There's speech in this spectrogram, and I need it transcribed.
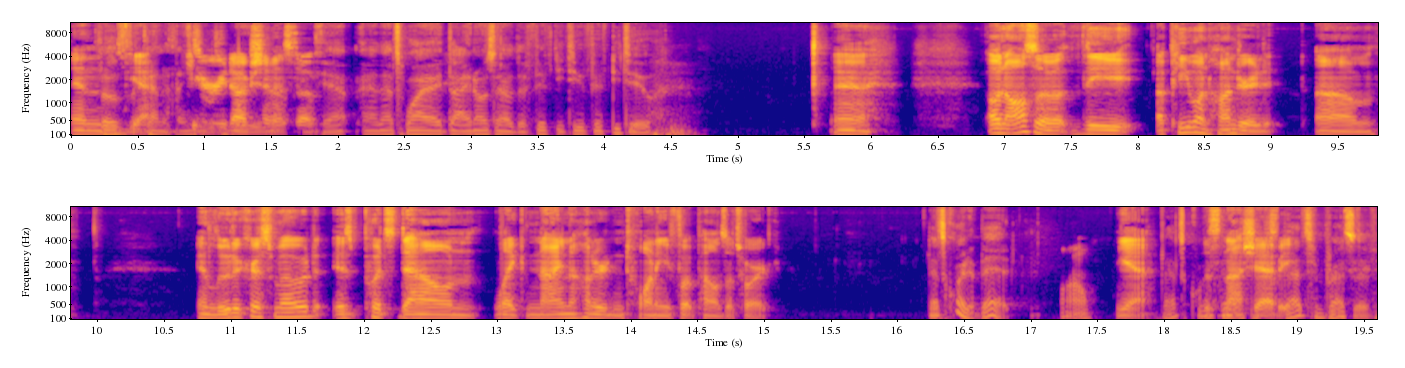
and Those are the yeah, kind of things. gear that you reduction do. and stuff. Yeah, and that's why dynos have the 5252. Yeah. Oh, and also the a P one hundred um in ludicrous mode is puts down like nine hundred and twenty foot pounds of torque. That's quite a bit. Wow. Yeah. That's quite. That's not shabby. That's impressive.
